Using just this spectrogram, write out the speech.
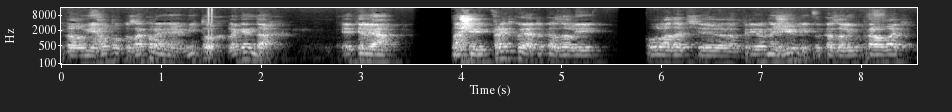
veľmi hlboko zakorenené v mýtoch, v legendách. Priatelia, naši predkovia dokázali ovládať e, prírodné živly, dokázali upravovať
